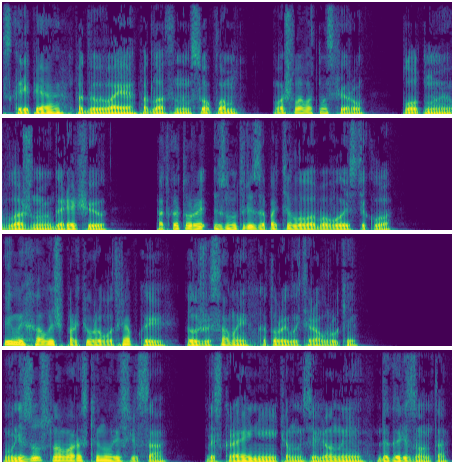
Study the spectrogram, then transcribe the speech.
Скрипя, подвывая подлатанным соплом, вошла в атмосферу, плотную, влажную, горячую, от которой изнутри запотело лобовое стекло, и Михалыч протер его тряпкой, той же самой, которой вытирал руки. Внизу снова раскинулись леса, бескрайние, темно-зеленые, до горизонта.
